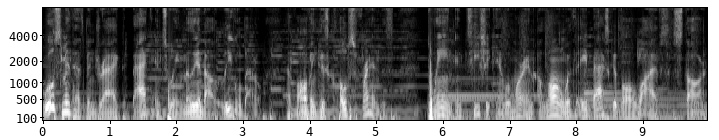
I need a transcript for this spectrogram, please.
Will Smith has been dragged back into a million dollar legal battle involving his close friends, Duane and Tisha Campbell Martin, along with a Basketball Wives star.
